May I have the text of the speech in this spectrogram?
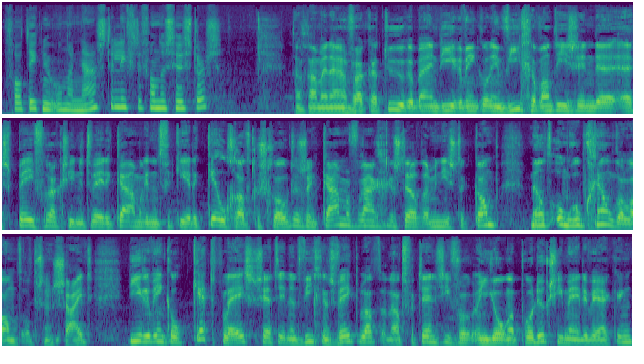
Valt dit nu onder naaste liefde van de zusters? Dan gaan we naar een vacature bij een dierenwinkel in Wiegen... want die is in de SP-fractie in de Tweede Kamer in het verkeerde keelgat geschoten. Zijn kamervragen gesteld aan minister Kamp, meldt Omroep Gelderland op zijn site. Dierenwinkel Catplace zette in het Wiegens Weekblad een advertentie... voor een jonge productiemedewerker.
